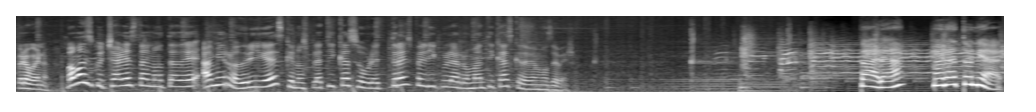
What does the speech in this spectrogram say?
Pero bueno, vamos a escuchar esta nota de Ami Rodríguez que nos platica sobre tres películas románticas que debemos de ver. Para maratonear.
